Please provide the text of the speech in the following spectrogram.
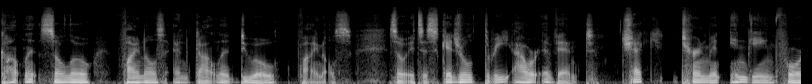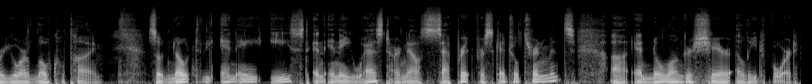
Gauntlet Solo Finals, and Gauntlet Duo Finals. So it's a scheduled three hour event check tournament in game for your local time. So, note the NA East and NA West are now separate for scheduled tournaments uh, and no longer share a leaderboard.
